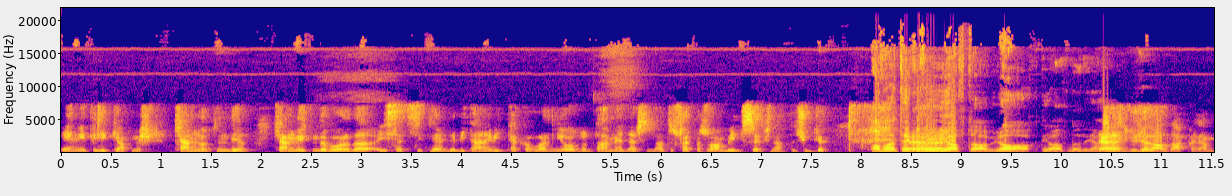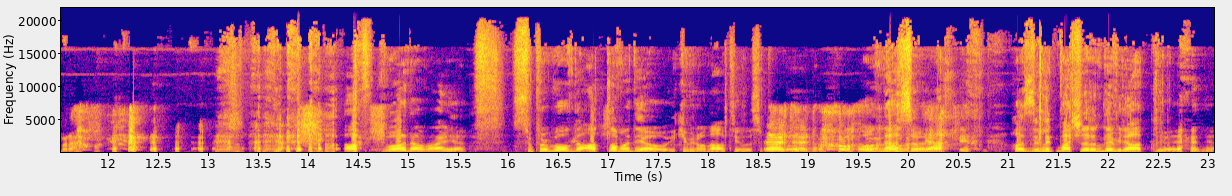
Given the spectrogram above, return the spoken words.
MVP'lik yapmış Cam Newton değil. Cam Newton da bu arada istatistiklerinde bir tane bir tackle var. Niye olduğunu tahmin edersiniz artık. Saçma sapan bir interception attı çünkü. Ama tackle'ı Ee, iyi yaptı abi. Lak diye atladı yani. Evet güzel aldı hakikaten bravo. Abi bu adam var ya Super Bowl'da atlamadı ya o 2016 yılı Super evet Bowl'da. evet. Ondan sonra hazırlık maçlarında bile atlıyor yani.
